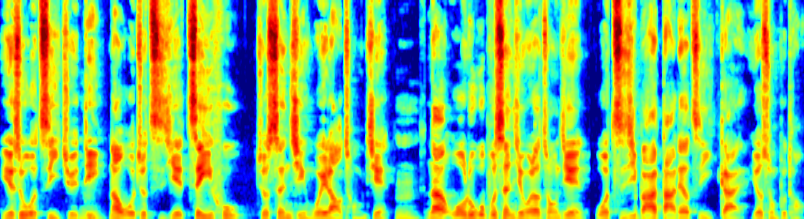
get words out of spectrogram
也是我自己决定，那我就直接这一户就申请围绕重建，嗯，那我如果不申请围绕重建，我自己把它打掉自己盖，有什么不同？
